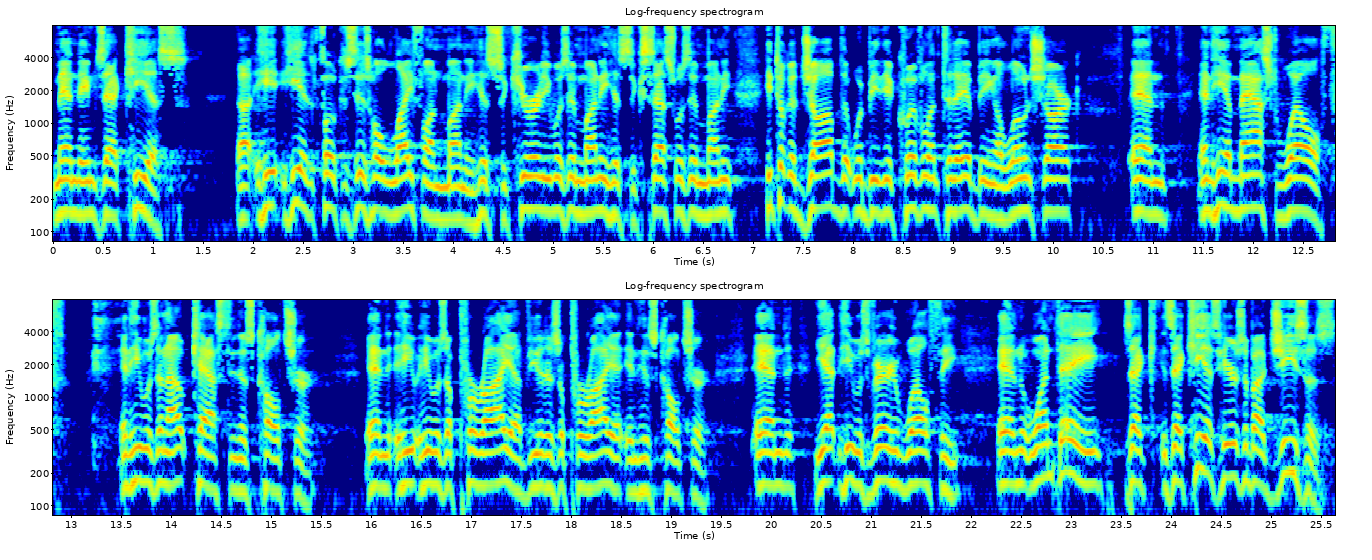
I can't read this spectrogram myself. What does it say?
a man named Zacchaeus. Uh, he, he had focused his whole life on money. His security was in money, his success was in money. He took a job that would be the equivalent today of being a loan shark, and, and he amassed wealth. And he was an outcast in his culture. And he, he was a pariah, viewed as a pariah in his culture. And yet he was very wealthy. And one day, Zacchaeus hears about Jesus.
